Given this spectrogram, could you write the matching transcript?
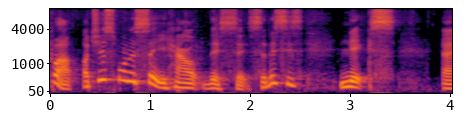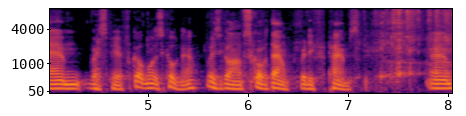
But I just want to see how this sits. So this is Nick's um, recipe. I've forgotten what it's called now. Where's it gone? I've scrolled down, ready for Pam's. Um,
